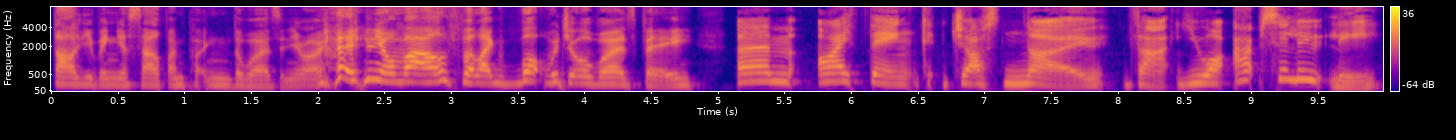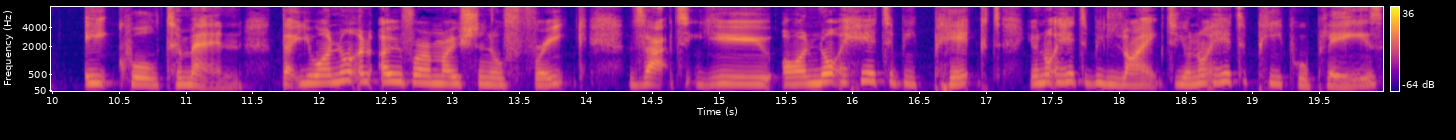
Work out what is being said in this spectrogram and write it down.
valuing yourself. I'm putting the words in your in your mouth, but like, what would your words be? Um, I think just know that you are absolutely equal to men, that you are not an over emotional freak, that you are not here to be picked, you're not here to be liked, you're not here to people please.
